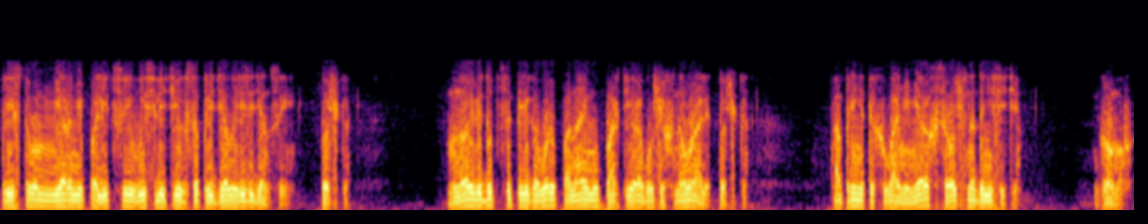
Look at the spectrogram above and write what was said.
приставом мерами полиции выселить их за пределы резиденции. Точка. Мною ведутся переговоры по найму партии рабочих на Урале. Точка. О принятых вами мерах срочно донесите. Громов.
